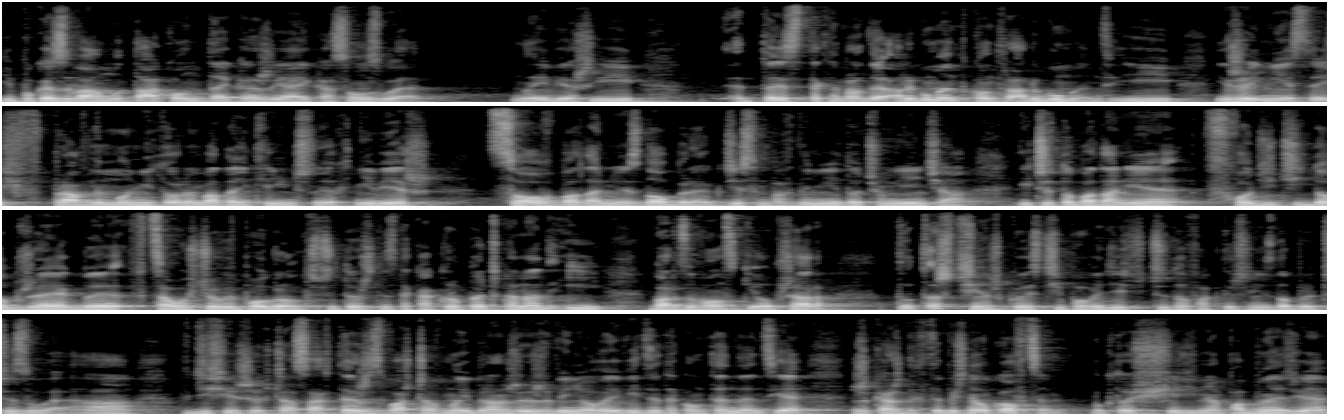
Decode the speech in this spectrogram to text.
i pokazywała mu taką tekę, że jajka są złe. No i wiesz, i to jest tak naprawdę argument kontra argument. I jeżeli nie jesteś wprawnym monitorem badań klinicznych, nie wiesz, co w badaniu jest dobre, gdzie są pewne niedociągnięcia i czy to badanie wchodzi Ci dobrze jakby w całościowy pogląd, czy to już jest taka kropeczka nad i, bardzo wąski obszar, to też ciężko jest Ci powiedzieć, czy to faktycznie jest dobre, czy złe. A w dzisiejszych czasach też, zwłaszcza w mojej branży żywieniowej, widzę taką tendencję, że każdy chce być naukowcem, bo ktoś siedzi na PubMedzie,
